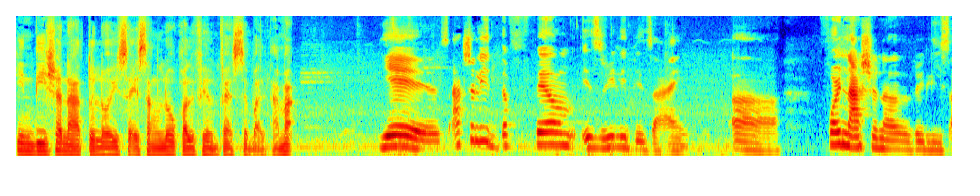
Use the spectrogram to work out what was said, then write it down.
hindi siya natuloy sa isang local film festival, tama? Yes, actually the film is really designed uh, for national release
